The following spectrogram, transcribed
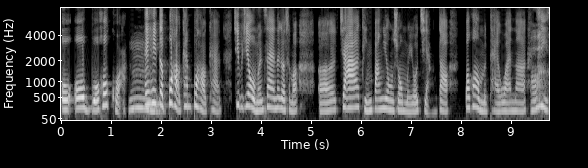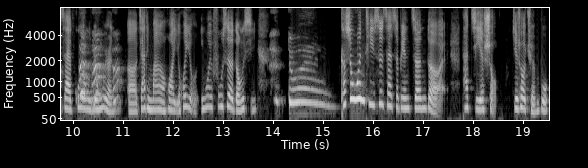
哦哦不好垮，嗯，黑黑的不好看不好看。记不记得我们在那个什么呃家庭帮佣的时候，我们有讲到，包括我们台湾呐、自己在雇佣佣人 呃家庭帮佣的话，也会有因为肤色的东西。对，可是问题是在这边真的诶，他接受接受全部。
